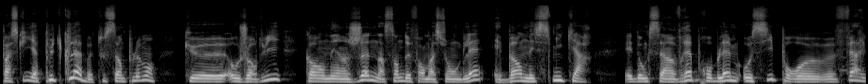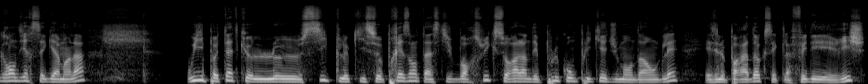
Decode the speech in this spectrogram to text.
Parce qu'il n'y a plus de clubs, tout simplement. Que aujourd'hui, quand on est un jeune d'un centre de formation anglais, eh ben, on est smicard. Et donc, c'est un vrai problème aussi pour euh, faire grandir ces gamins-là. Oui, peut-être que le cycle qui se présente à Steve Borswick sera l'un des plus compliqués du mandat anglais. Et le paradoxe, c'est que la Fédé est riche,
